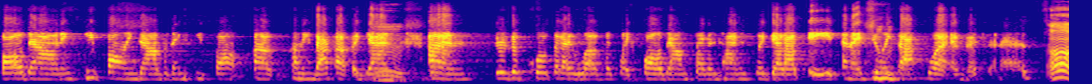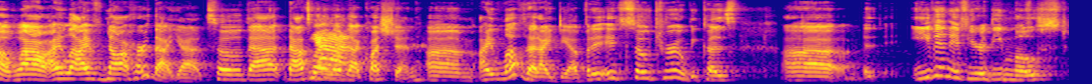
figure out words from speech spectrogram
fall down and keep falling down, but then keep fall, uh, coming back up again. Mm. Um, there's a quote that I love that's like fall down seven times to get up eight. And I feel like that's what ambition Oh, wow. I, I've not heard that yet. So that that's why yeah. I love that question. Um, I love that idea, but it, it's so true because uh, even if you're the most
